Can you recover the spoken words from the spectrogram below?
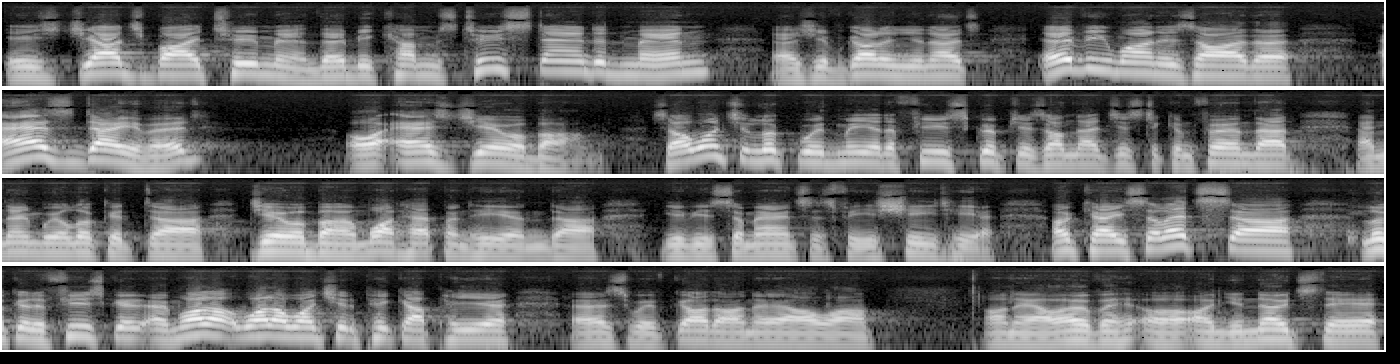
is judged by two men. There becomes two standard men, as you've got in your notes. Everyone is either as David or as Jeroboam. So I want you to look with me at a few scriptures on that just to confirm that, and then we'll look at uh, Jeroboam, what happened here, and uh, give you some answers for your sheet here. Okay, so let's uh, look at a few scriptures. And what I, what I want you to pick up here, as we've got on our uh, on our over uh, on your notes there,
